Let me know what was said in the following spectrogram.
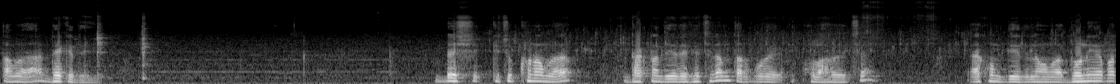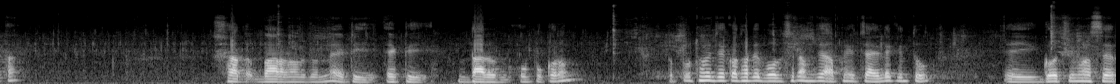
তা আমরা ঢেকে দিই। বেশ কিছুক্ষণ আমরা ঢাকনা দিয়ে রেখেছিলাম, তারপরে খোলা হয়েছে। এখন দিয়ে দিলাম আমরা ধনিয়া পাতা। স্বাদ বাড়ানোর জন্য এটি একটি দারুণ উপকরণ। তো প্রথমে যে কথাটি বলছিলাম যে আপনি চাইলে কিন্তু এই গচি মাছের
